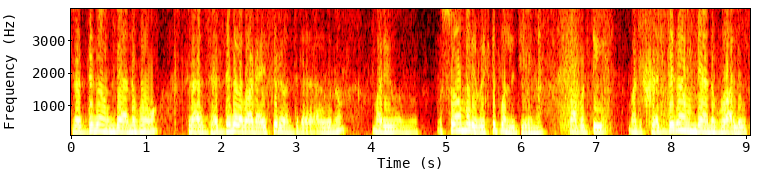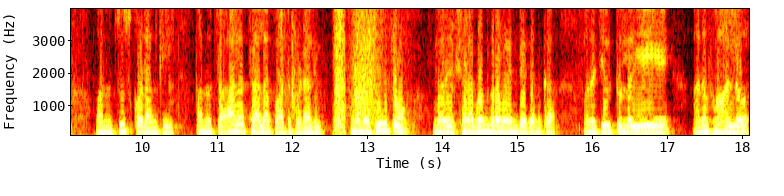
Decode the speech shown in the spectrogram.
శ్రద్ధగా ఉండే అనుభవం శ్రద్ధ గల వాడు ఐశ్వర్యవంతుడు అగును మరి సోమరి వెట్టి పనులు చేయను. కాబట్టి మరి శ్రద్ధగా ఉండే అనుభవాలు మనం చూసుకోవడానికి మనం చాలా చాలా పాటుపడాలి. మన జీవితం మరి క్షణభంగురమైందే కనుక మన జీవితంలో ఏ ఏ అనుభవాల్లో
